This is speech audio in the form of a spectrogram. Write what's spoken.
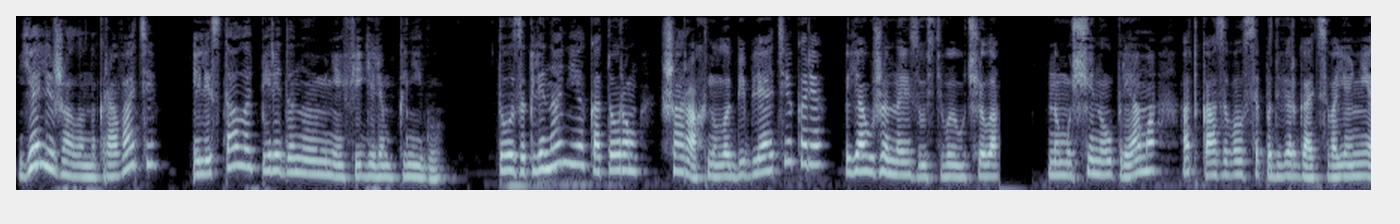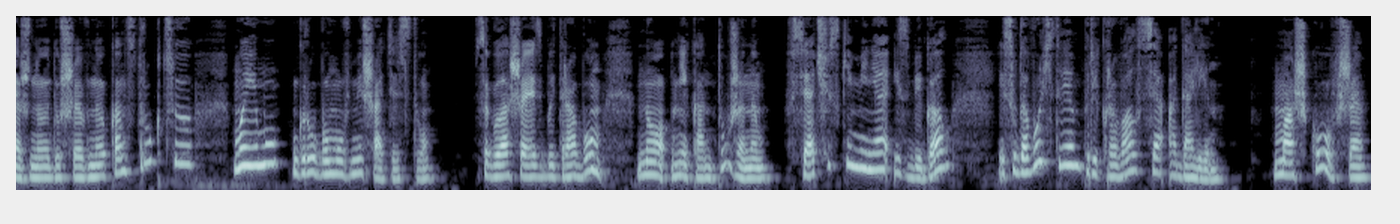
Я лежала на кровати и листала переданную мне фигелем книгу. То заклинание, которым шарахнула библиотекаря, я уже наизусть выучила, но мужчина упрямо отказывался подвергать свою нежную душевную конструкцию моему грубому вмешательству соглашаясь быть рабом, но не контуженным, всячески меня избегал и с удовольствием прикрывался Адалин. Машков же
